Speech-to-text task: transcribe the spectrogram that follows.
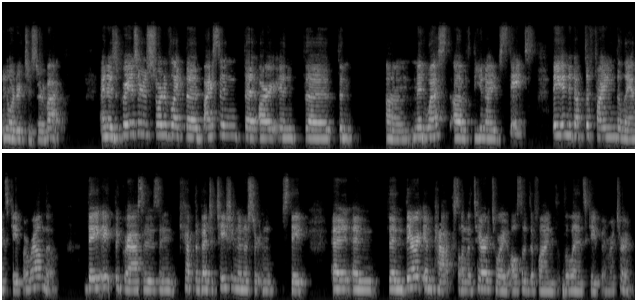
in order to survive. And as grazers, sort of like the bison that are in the, the um, Midwest of the United States, they ended up defining the landscape around them. They ate the grasses and kept the vegetation in a certain state and, and then their impacts on the territory also defined the landscape in return.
